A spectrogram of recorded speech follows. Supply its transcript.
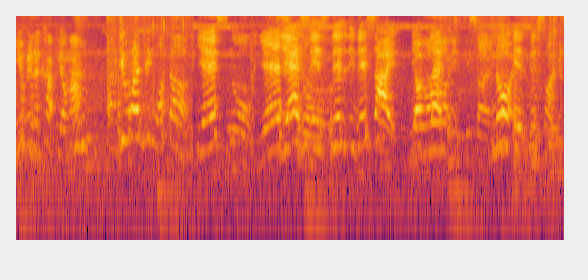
You bring the cup to your mouth. Do you want to drink water? Yes, no. Yes, yes. No. It's this, it's this side. Your no, left. It's this side. No, it's this one.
